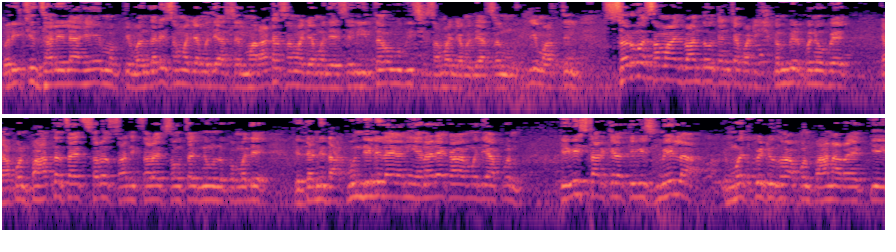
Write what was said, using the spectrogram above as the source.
परिचित झालेलं आहे. मग ते बंजारी समाजामध्ये असेल मराठा समाजामध्ये असेल इतर ओबीसी समाजामध्ये असेल मुस्लिम असतील सर्व समाज बांधव त्यांच्या पाठीशी गंभीरपणे उभे आहेत. हे आपण पाहतच आहेत. सर्व स्थानिक स्वराज्य संस्था निवडणुकीमध्ये ते त्यांनी दाखवून दिलेलं आहे. आणि येणाऱ्या काळामध्ये आपण तेवीस तारखेला तेवीस मेला मतपेटीतून आपण पाहणार आहेत की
